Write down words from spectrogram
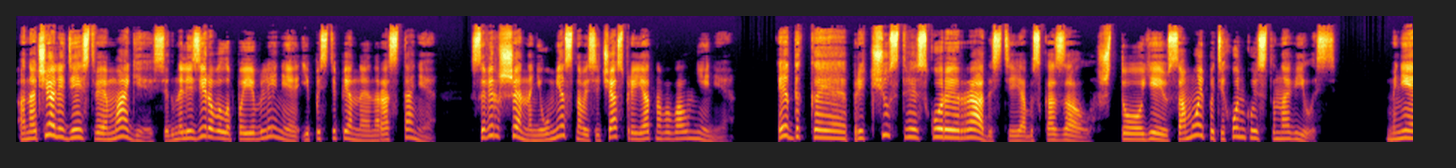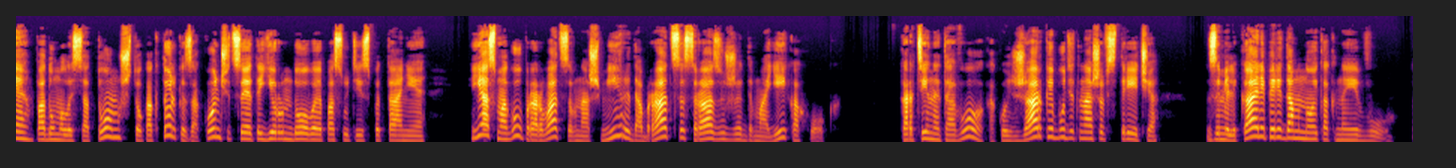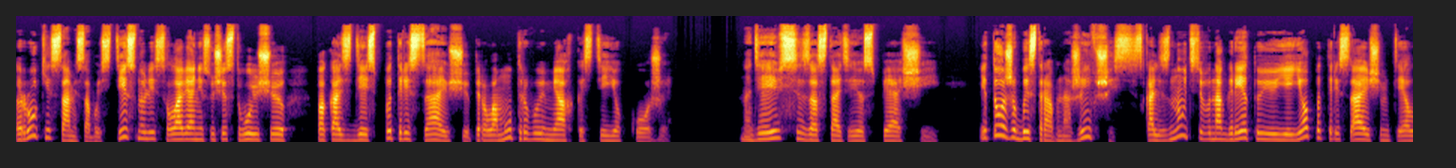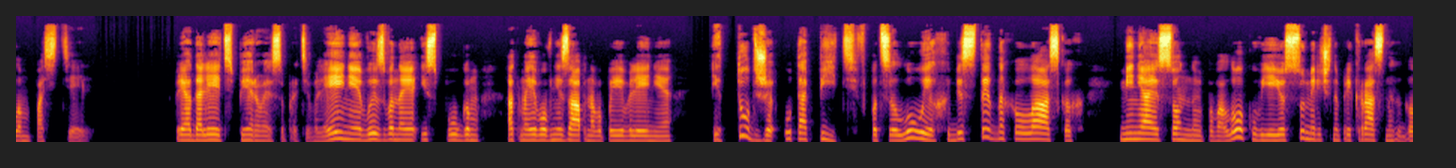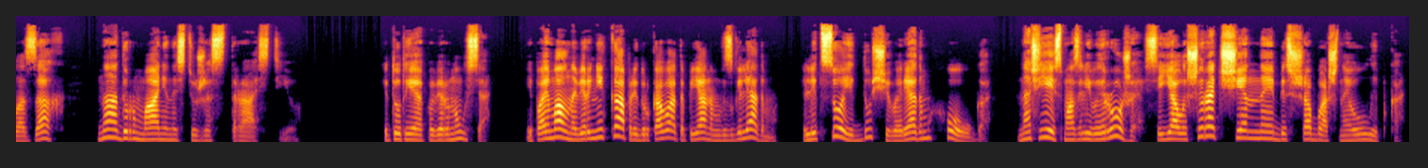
О начале действия магии сигнализировало появление и постепенное нарастание совершенно неуместного сейчас приятного волнения. Эдакое предчувствие скорой радости, я бы сказал, что ею самой потихоньку и становилось. Мне подумалось о том, что как только закончится это ерундовое, по сути, испытание, я смогу прорваться в наш мир и добраться сразу же до моей Кахок. Картины того, какой жаркой будет наша встреча, замелькали передо мной, как наяву. Руки сами собой стиснулись, ловя несуществующую, пока здесь потрясающую перламутровую мягкость ее кожи. Надеюсь застать ее спящей и тоже быстро обнажившись, скользнуть в нагретую ее потрясающим телом постель. Преодолеть первое сопротивление, вызванное испугом от моего внезапного появления, и тут же утопить в поцелуях, бесстыдных ласках, меняя сонную поволоку в ее сумеречно прекрасных глазах на одурманенность уже страстью. И тут я повернулся и поймал наверняка придурковато пьяным взглядом лицо идущего рядом Хоуга, на чьей смазливой роже сияла широченная бесшабашная улыбка.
